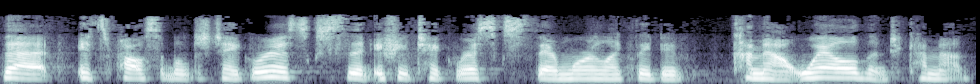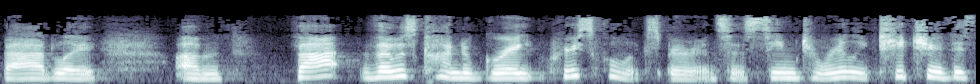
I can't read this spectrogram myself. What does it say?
that it's possible to take risks, that if you take risks, they're more likely to come out well than to come out badly. Um, that those kind of great preschool experiences seem to really teach you this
